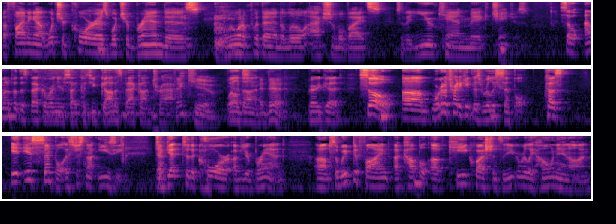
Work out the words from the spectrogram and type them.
of finding out what your core is, what your brand is, and we want to put that into little actionable bites so that you can make changes. So I'm going to put this back over on your side because you got us back on track. Thank you. Well Yes, done. I did. Very good. So um, we're going to try to keep this really simple because it is simple. It's just not easy to Yeah. get to the core of your brand. Um, so we've defined a couple of key questions that you can really hone in on,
